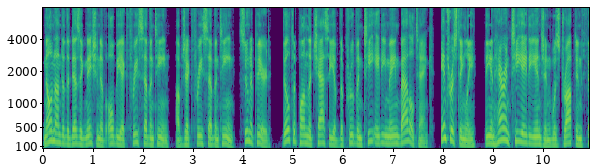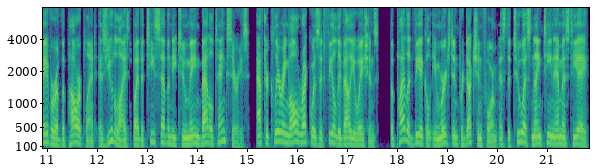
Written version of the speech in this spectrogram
known under the designation of Object 317, Object 317, soon appeared, built upon the chassis of the proven T-80 main battle tank. Interestingly, the inherent T-80 engine was dropped in favor of the powerplant as utilized by the T-72 main battle tank series. After clearing all requisite field evaluations, the pilot vehicle emerged in production form as the 2S19 MSTA,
